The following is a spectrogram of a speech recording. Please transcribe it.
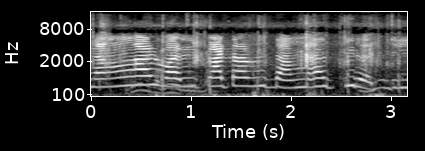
ഞങ്ങൾ വഴികാട്ടാണ് തമ്മത്തിലെത്തി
